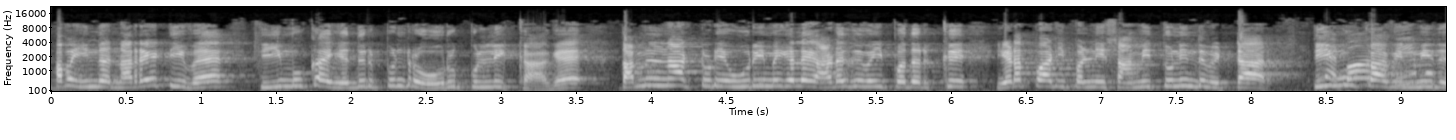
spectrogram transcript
அப்ப இந்த நரேட்டிவை திமுக எதிர்ப்புன்ற ஒரு புள்ளிக்காக தமிழ்நாட்டுடைய உரிமை உரிமைகளை அடகு வைப்பதற்கு எடப்பாடி பழனிசாமி துணிந்து விட்டார். திமுகவின் மீது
